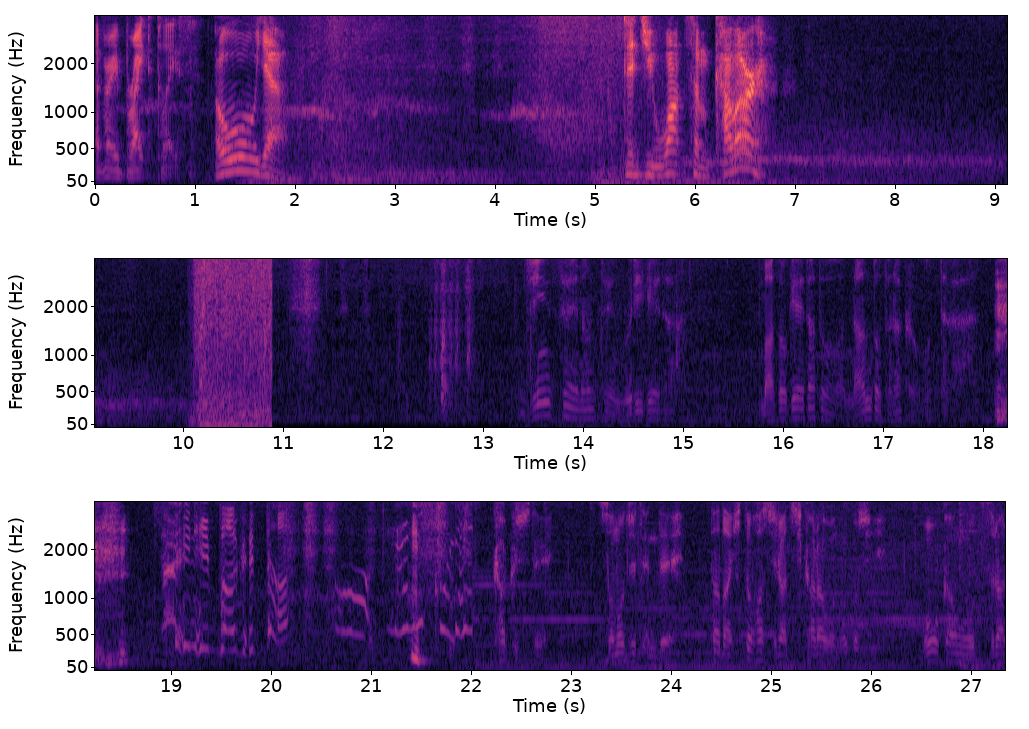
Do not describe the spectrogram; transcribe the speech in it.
A very bright place. Oh, yeah. Did you want some color? ついにバグった。かくしてその時点でただ一柱力を残し王冠を貫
